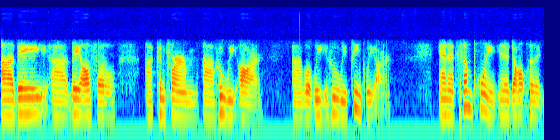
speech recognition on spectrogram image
uh, they uh, they also uh, confirm uh, who we are, uh, what we who we think we are, and at some point in adulthood,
